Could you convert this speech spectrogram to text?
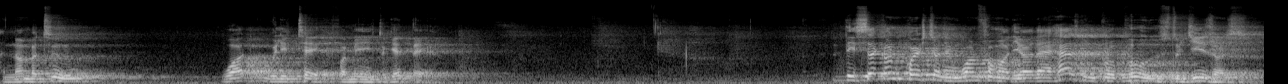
And number two, what will it take for me to get there? The second question, in one form or the other, has been proposed to Jesus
